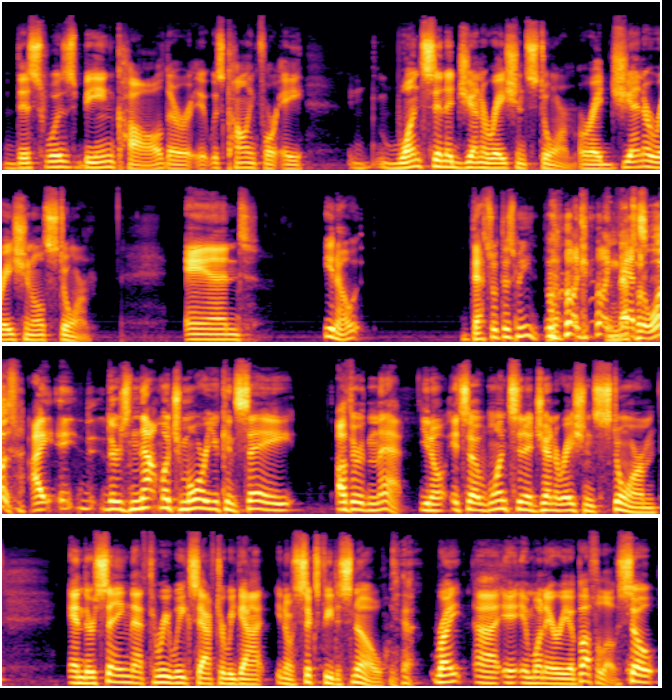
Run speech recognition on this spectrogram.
this was being called, or it was calling for a once in a generation storm or a generational storm. And, you know, that's what this means. Like, like that's, that's, what it was. I it, there's not much more you can say other than that. You know, it's a once in a generation storm and they're saying that three weeks after we got you know six feet of snow, yeah. right uh, in, in, one area of Buffalo. So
